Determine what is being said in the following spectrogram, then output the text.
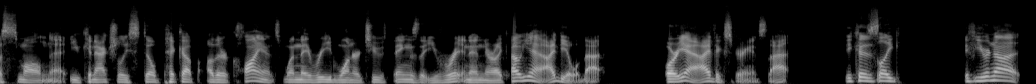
a small net. You can actually still pick up other clients when they read one or two things that you've written and they're like, oh, yeah, I deal with that. Or, yeah, I've experienced that. Because, like, if you're not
